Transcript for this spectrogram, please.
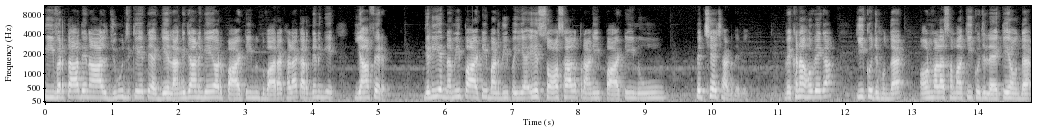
ਤੀਵਰਤਾ ਦੇ ਨਾਲ ਜੂਝ ਕੇ ਤੇ ਅੱਗੇ ਲੰਘ ਜਾਣਗੇ ਔਰ ਪਾਰਟੀ ਨੂੰ ਦੁਬਾਰਾ ਖੜਾ ਕਰ ਦੇਣਗੇ ਜਾਂ ਫਿਰ ਜਿਹੜੀ ਇਹ ਨਵੀਂ ਪਾਰਟੀ ਬਣਦੀ ਪਈ ਹੈ ਇਹ 100 ਸਾਲ ਪੁਰਾਣੀ ਪਾਰਟੀ ਨੂੰ ਪਿੱਛੇ ਛੱਡ ਦੇਵੇ। ਵੇਖਣਾ ਹੋਵੇਗਾ ਕੀ ਕੁਝ ਹੁੰਦਾ ਹੈ, ਆਉਣ ਵਾਲਾ ਸਮਾਂ ਕੀ ਕੁਝ ਲੈ ਕੇ ਆਉਂਦਾ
